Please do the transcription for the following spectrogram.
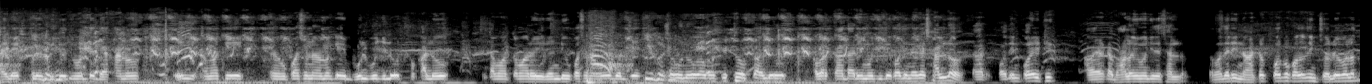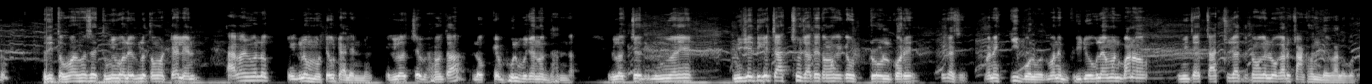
হাইলাইট করে ভিডিওর মধ্যে দেখানো এই আমাকে উপাসনা আমাকে ভুল বুঝলো ঠকালো তোমার তোমার ওই রেন্ডি উপাসনা ও বলছে সৌনু আমাকে ঠকালো আবার কাঁদারি মসজিদে কদিন আগে ছাড়লো তার কদিন পরেই ঠিক আবার একটা ভালো মসজিদে ছাড়লো। তোমাদের এই নাটক পর্ব কতদিন চলবে বলো তো? যদি তোমার ভাষায় তুমি বলো এগুলো তোমার ট্যালেন্ট তাহলে আমি বলো এগুলো মোটেও ট্যালেন্ট নয়। এগুলো হচ্ছে ভাঁতা লোককে ভুল বোঝানোর ধান্দা। এগুলো হচ্ছে তুমি মানে নিজের দিকে চাচ্ছ যাতে তোমাকে কেউ ট্রোল করে, ঠিক আছে? মানে কি বলব? মানে ভিডিওগুলো এমন বানাও, তুমি চাচ্ছ যাতে তোমাকে লোক আরও চাটন দেয় ভালো করে।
